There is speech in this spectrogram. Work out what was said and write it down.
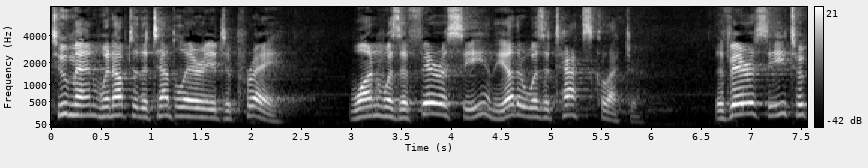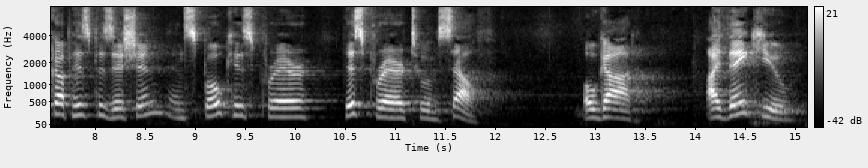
Two men went up to the temple area to pray. One was a Pharisee and the other was a tax collector. The Pharisee took up his position and spoke his prayer, this prayer to himself. O God, I thank you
